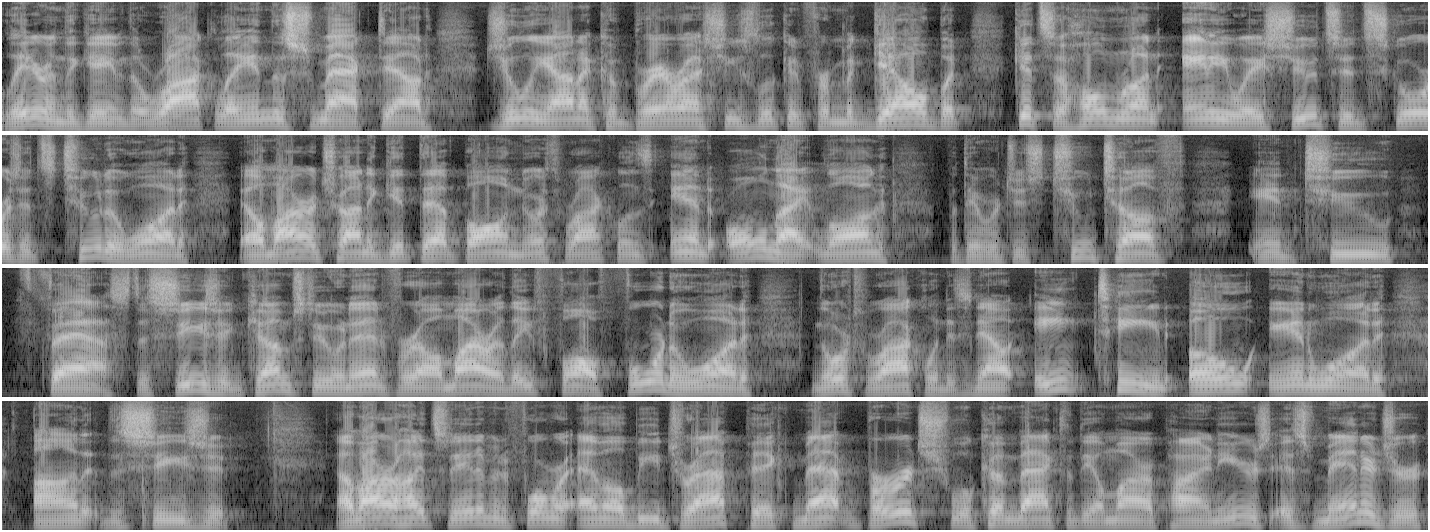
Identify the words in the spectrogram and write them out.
Later in the game, the Rock laying the smackdown. Juliana Cabrera, she's looking for Miguel, but gets a home run anyway. Shoots it, scores. It's 2 to 1. Elmira trying to get that ball in North Rockland's end all night long, but they were just too tough and too fast. The season comes to an end for Elmira. They fall 4 to 1. North Rockland is now 18 0 and 1 on the season. Elmira Heights native and former MLB draft pick Matt Burch will come back to the Elmira Pioneers as manager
